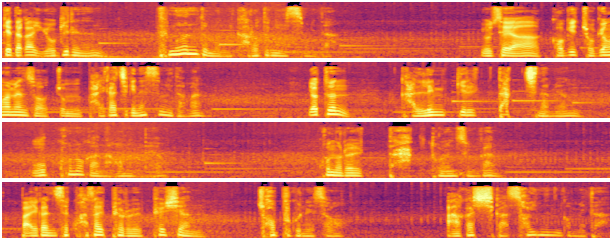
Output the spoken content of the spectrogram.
게다가 요 길에는 드문드문 가로등이 있습니다. 요새야 거기 조경하면서 좀 밝아지긴 했습니다만 여튼 갈림길 딱 지나면 우 코너가 나오는데요. 코너를 딱 도는 순간 빨간색 화살표를 표시한 저 부근에서 아가씨가 서 있는 겁니다.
